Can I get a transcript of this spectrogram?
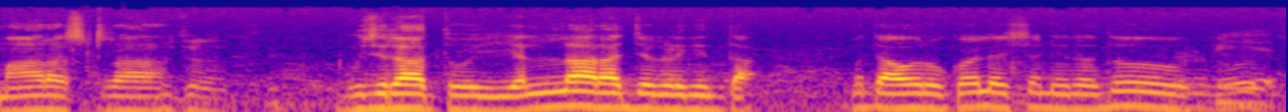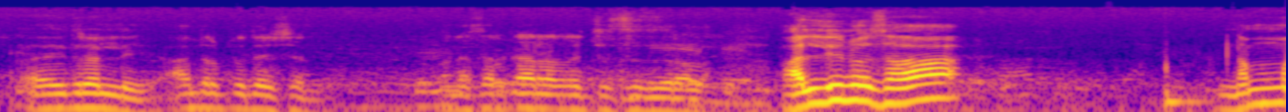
ಮಹಾರಾಷ್ಟ್ರ ಗುಜರಾತು ಈ ಎಲ್ಲ ರಾಜ್ಯಗಳಿಗಿಂತ. ಮತ್ತು ಅವರು ಕೊಯ್ಲೇಷನ್ ಇರೋದು ಇದರಲ್ಲಿ ಆಂಧ್ರ ಪ್ರದೇಶಲ್ಲಿ ಮೊನ್ನೆ ಸರ್ಕಾರ ರಚಿಸಿದ್ರಲ್ಲ. ಅಲ್ಲಿನೂ ಸಹ ನಮ್ಮ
